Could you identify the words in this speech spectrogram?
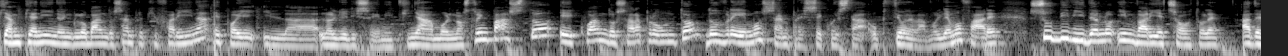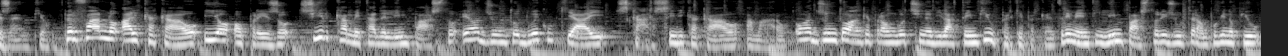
pian pianino inglobando sempre più farina e poi l'olio di semi. Finiamo il nostro impasto e quando sarà pronto dovremo, sempre se questa opzione la vogliamo fare, suddividerlo in varie ciotole. Ad esempio, per farlo al cacao io ho preso circa metà dell'impasto e ho aggiunto due cucchiai scarsi di cacao amaro. Ho aggiunto anche però un goccino di latte in più, perché? Perché altrimenti l'impasto risulterà un pochino più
